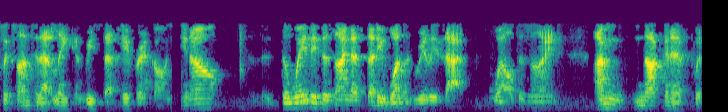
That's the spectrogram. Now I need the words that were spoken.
clicks onto that link and reads that paper and goes, you know, the way they designed that study wasn't really that well designed. I'm not going to put,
